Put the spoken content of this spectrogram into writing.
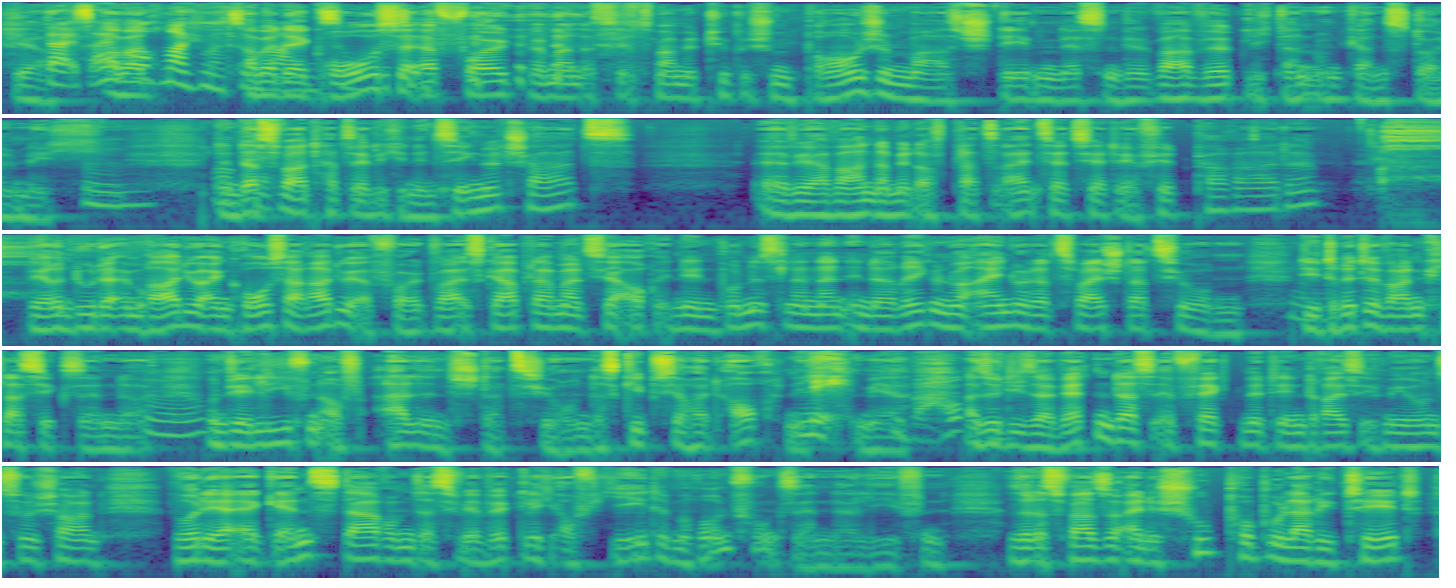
Ja. Da ist einem auch manchmal zu Aber der große. Erfolg, wenn man das jetzt mal mit typischen Branchenmaßstäben messen will, war wirklich dann und ganz doll mich. Mhm. Denn das war tatsächlich in den Singlecharts. Äh, Wir waren damit auf Platz 1 der ZDF-Hit-Parade. Während du da im Radio ein großer Radioerfolg war. Es gab damals ja auch in den Bundesländern in der Regel nur ein oder zwei Stationen. Die dritte war ein Klassiksender. Und wir liefen auf allen Stationen. Das gibt's ja heute auch nicht Nee, mehr. überhaupt Also dieser Wetten, das Effekt mit den 30 Millionen Zuschauern wurde ja ergänzt darum, dass wir wirklich auf jedem Rundfunksender liefen. Also das war so eine Schubpopularität,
